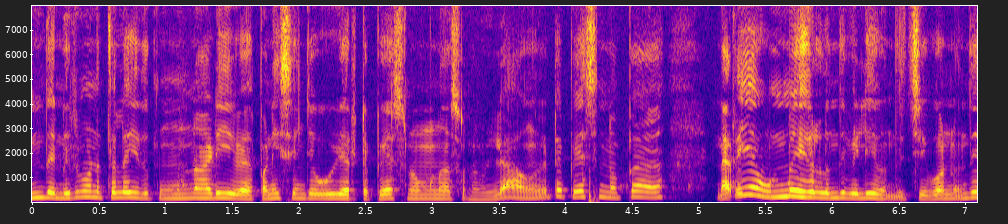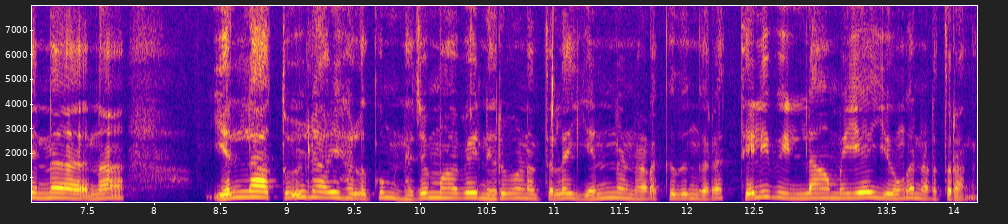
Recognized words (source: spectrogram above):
இந்த நிறுவனத்தில் இதுக்கு முன்னாடி பணி செஞ்ச ஊழியர்கிட்ட பேசணும்னு சொன்னோம் இல்லை அவங்ககிட்ட பேசினப்ப நிறைய உண்மைகள் வந்து வெளியே வந்துச்சு. ஒன்று வந்து என்னன்னா எல்லா தொழிலாளிகளுக்கும் நிஜமாகவே நிறுவனத்தில் என்ன நடக்குதுங்கிற தெளிவு இல்லாமையே இவங்க நடத்துகிறாங்க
